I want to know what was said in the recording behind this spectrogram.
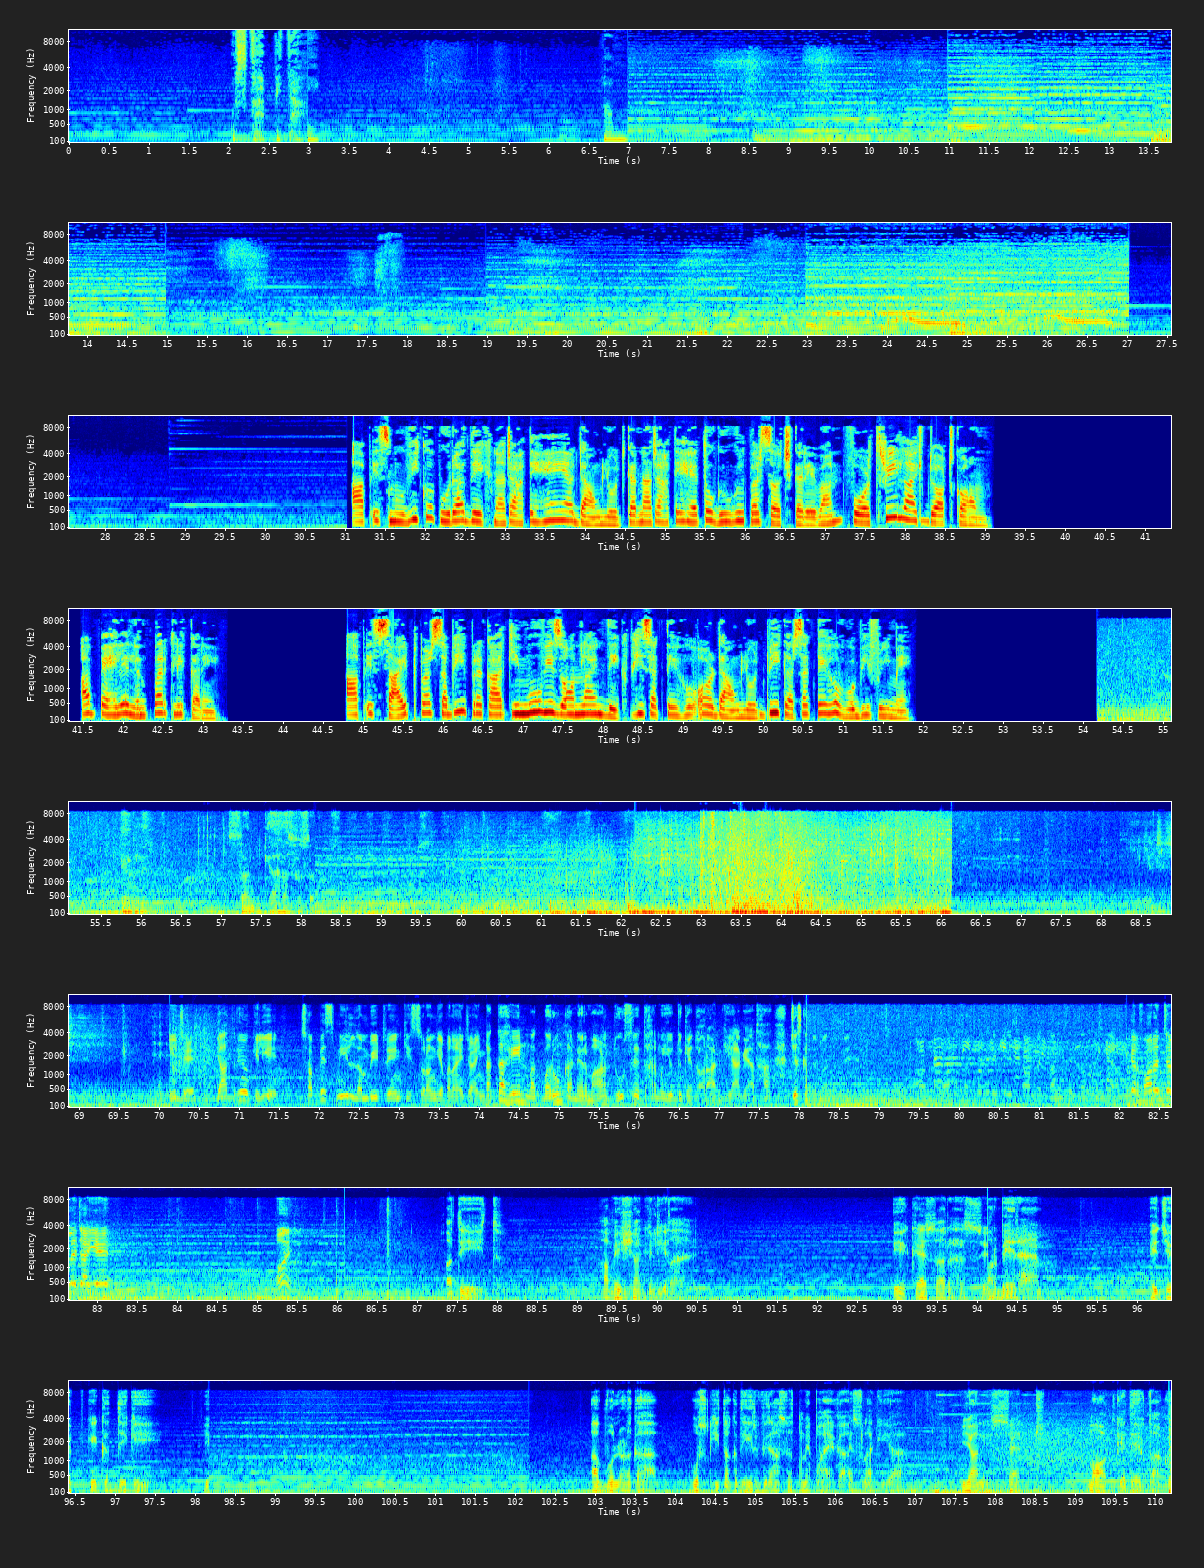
उसका पिता। हम आप इस मूवी को पूरा देखना चाहते हैं या डाउनलोड करना चाहते हैं तो गूगल पर सर्च करें one four three like dot com अब पहले लिंक पर क्लिक करें। आप इस साइट पर सभी प्रकार की मूवीज़ ऑनलाइन देख भी सकते हो और डाउनलोड भी कर सकते हो, वो भी फ्री में। सन ग्यारह यात्रियों के लिए 26 मील लंबी ट्रेन की सुरंगें बनाई जाएँगी। लगता है इन मकबरों का निर्माण दूसरे धर्म युद्ध के दौरान किया गया था जिसका फ़ौरन चले जाइए। अतीत हमेशा के लिए है। एक ऐसा रहस्य और बेरहम। इजिप्ट की गद्दी की अब वो लड़का उसकी तकदीर विरासत में पाएगा। फैसला किया, यानी सेट मौत के देवता को।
